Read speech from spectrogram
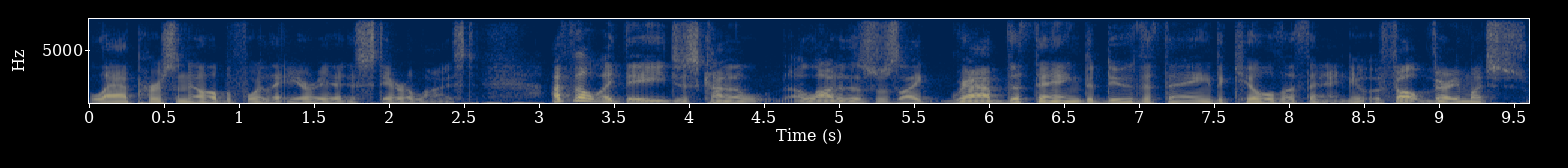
lab personnel before the area is sterilized. I felt like they just kind of a lot of this was like grab the thing to do the thing to kill the thing. It felt very much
